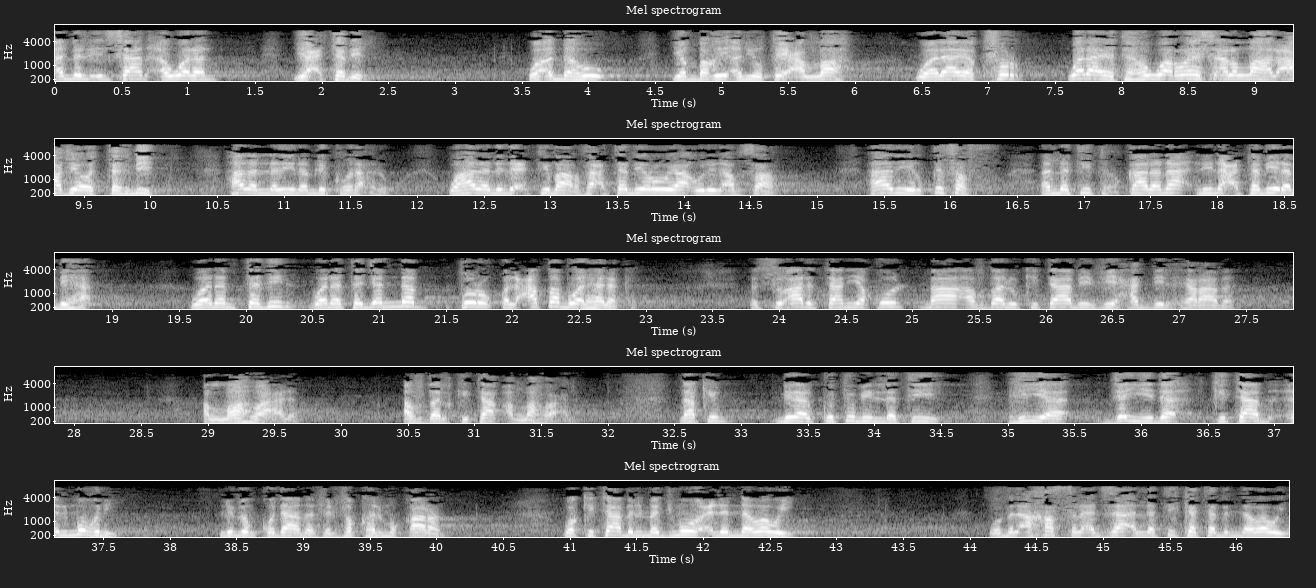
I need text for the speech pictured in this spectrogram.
أن الإنسان اولا يعتبر وأنه ينبغي أن يطيع الله ولا يكفر ولا يتهور ويسأل الله العافية والتثبيت. هذا الذي نملكه نحن وهذا للاعتبار فاعتبروا يا أولي الأبصار. هذه القصص التي تحكى لنا لنعتبر بها. ونمتثل ونتجنب طرق العطب والهلكة. السؤال الثاني يقول ما أفضل كتاب في حد الحرابة؟ الله أعلم. أفضل كتاب الله أعلم. لكن من الكتب التي هي جيدة كتاب المغني لابن قدامة في الفقه المقارن وكتاب المجموع للنووي وبالأخص الأجزاء التي كتب النووي.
